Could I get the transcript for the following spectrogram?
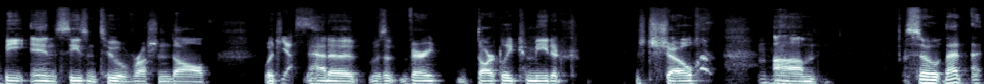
be in season two of Russian Doll, which Yes. had a was a very darkly comedic show. Mhm. Um so that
